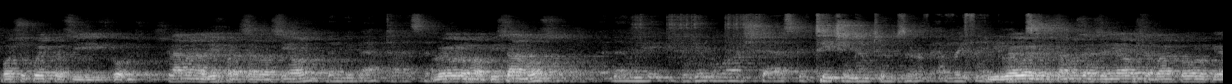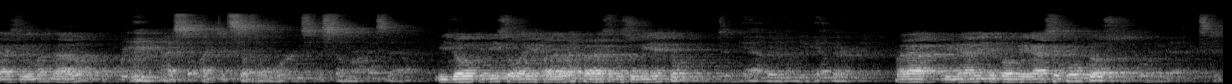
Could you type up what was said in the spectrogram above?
Por supuesto, si claman a Dios para salvación, luego los bautizamos y luego empezamos a enseñar a observar todo lo que ha sido mandado. I selected several words to summarize that. Y yo utilizo varias palabras para resumir esto. To gather them together, Para primeramente congregarse juntos, according to Acts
